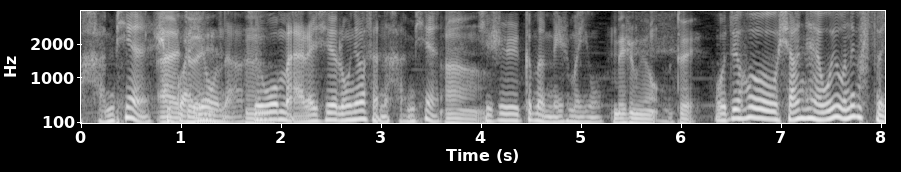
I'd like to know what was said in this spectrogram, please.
含片哎是管用的，嗯。所以我买了一些龙角散的含片，嗯，其实根本没什么用。没什么用，对，我最后想起来，我有那个粉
